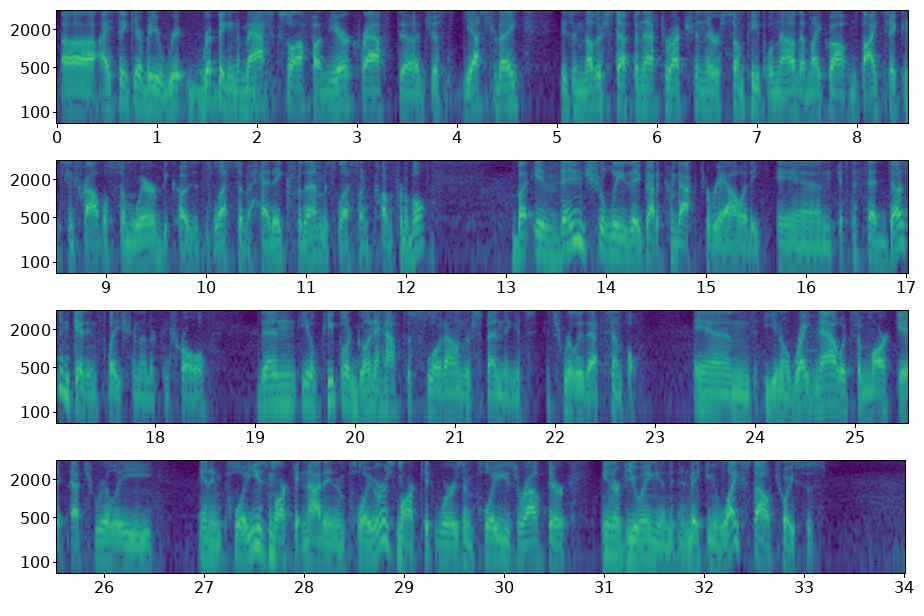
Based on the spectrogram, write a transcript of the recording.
Uh, I think everybody ripping the masks off on the aircraft uh, just yesterday. Is another step in that direction. There are some people now that might go out and buy tickets and travel somewhere because it's less of a headache for them, it's less uncomfortable. But eventually, they've got to come back to reality. And if the Fed doesn't get inflation under control, then you know people are going to have to slow down their spending. It's it's really that simple. And you know, right now it's a market that's really an employees market, not an employers market, whereas employees are out there interviewing and, and making lifestyle choices.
